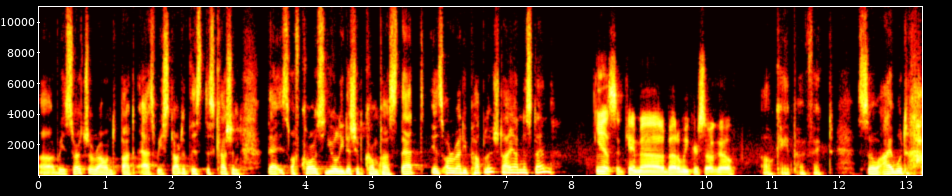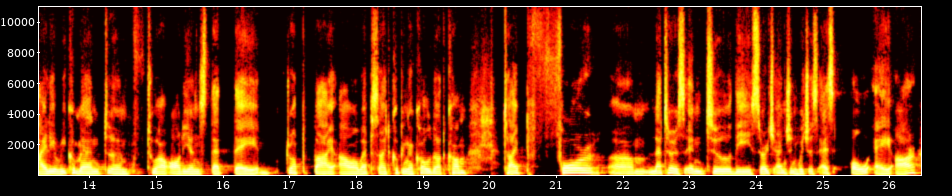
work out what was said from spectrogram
uh, research around, but as we started this discussion, there is of course your leadership compass that is already published. I understand. Yes, it came out about a week or so ago. Okay, perfect. So I would highly recommend um, to our audience that they drop by our website, kuppingercole.com, type four um, letters into the search engine, which is S O A R,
